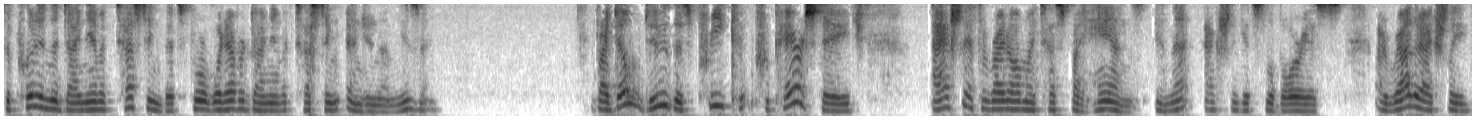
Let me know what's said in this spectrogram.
to put in the dynamic testing bits for whatever dynamic testing engine I'm using. If I don't do this pre-prepare stage, I actually have to write all my tests by hand, and that actually gets laborious. I'd rather actually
